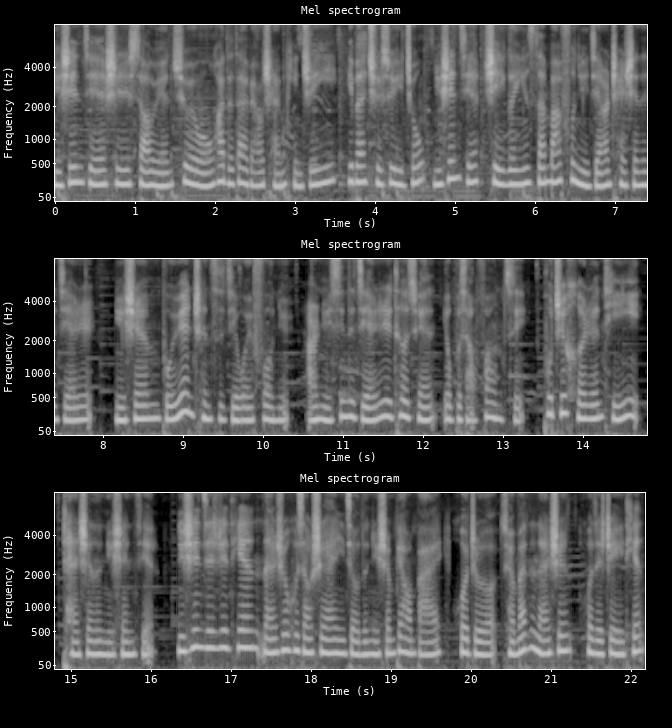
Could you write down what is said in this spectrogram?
女生节是校园趣味文化的代表产品之一，一般持续一周。女生节是一个因三八妇女节而产生的节日。女生不愿称自己为妇女，而女性的节日特权又不想放弃，不知何人提议产生了女生节。女生节这天，男生会向深爱已久的女生表白，或者全班的男生会在这一天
